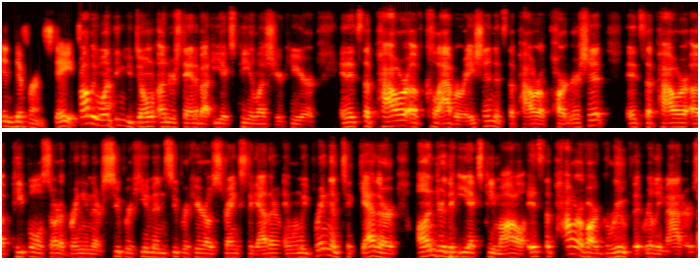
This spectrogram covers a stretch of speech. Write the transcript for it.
in different states. Probably one thing you don't understand about EXP unless you're here, and it's the power of collaboration, it's the power of partnership, it's the power of people sort of bringing their superhuman, superhero strengths together. And when we bring them together under the EXP model, it's the power of our group that really matters.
